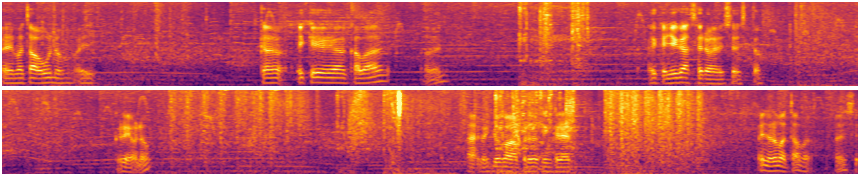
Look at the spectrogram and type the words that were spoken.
He matado a uno ahí. Hay que acabar. A ver. Hay que llegue a cero es esto. Creo, ¿no? Ah, me equivoco, pero sin querer. Ay, no lo he matado, a ese.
